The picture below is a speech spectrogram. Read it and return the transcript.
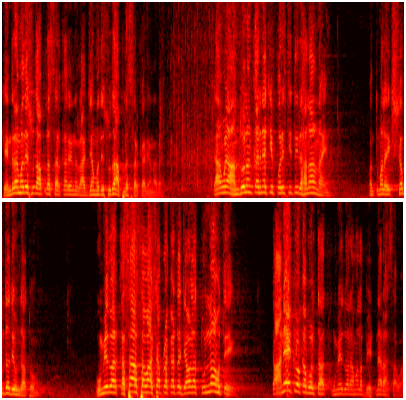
केंद्रामध्ये सुद्धा आपलं सरकार येणार राज्यामध्ये सुद्धा आपलंच सरकार येणार आहे. त्यामुळे आंदोलन करण्याची परिस्थिती राहणार नाही. पण तुम्हाला एक शब्द देऊन जातो उमेदवार कसा असावा अशा प्रकारचं ज्यावेळेला तुलना होते तर अनेक लोक बोलतात उमेदवार आम्हाला भेटणारा असावा.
